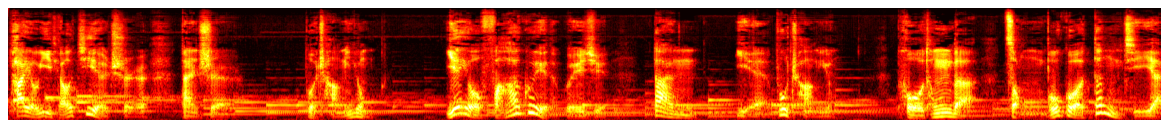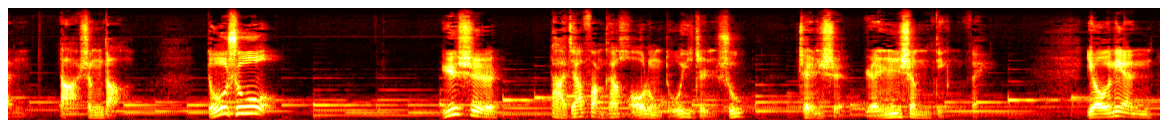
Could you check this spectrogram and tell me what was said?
他有一条戒尺，但是不常用；也有罚跪的规矩，但也不常用。普通的总不过瞪几眼，大声道：“读书。”于是，大家放开喉咙读一阵书，真是人声鼎沸。有念“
